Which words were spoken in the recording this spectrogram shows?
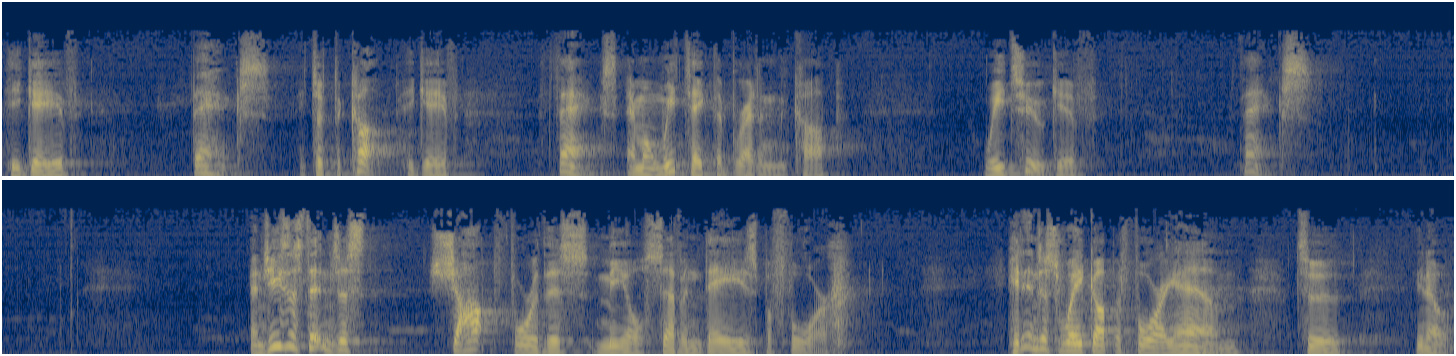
he gave thanks. He took the cup, he gave thanks. And when we take the bread and the cup, we too give thanks. And Jesus didn't just shop for this meal seven days before. He didn't just wake up at 4 a.m. to, you know,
